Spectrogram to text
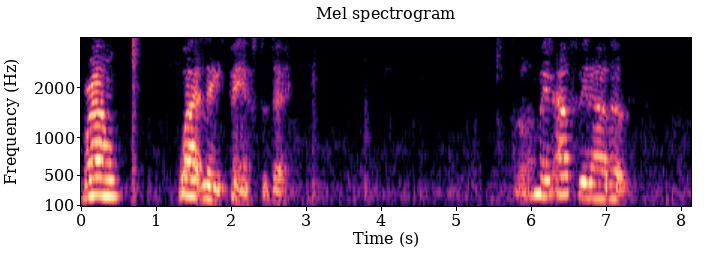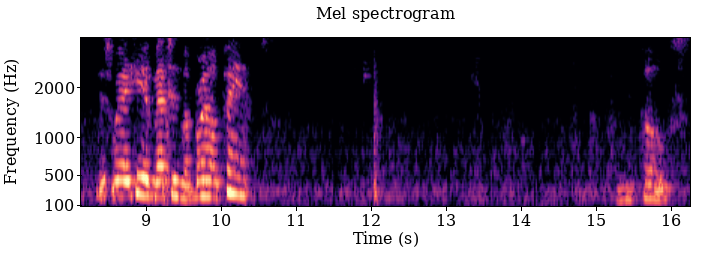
brown wide leg pants today. So I made outfit out of it. This right here matching my brown pants. Pose.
